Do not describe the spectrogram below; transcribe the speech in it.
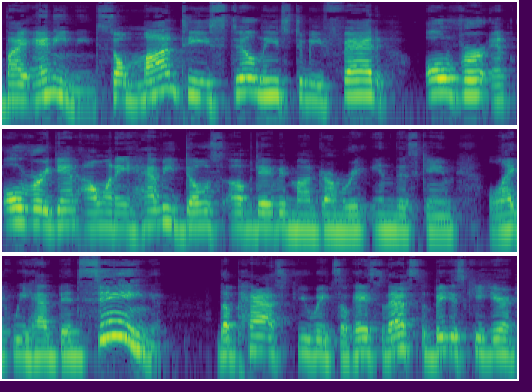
by any means. So Monty still needs to be fed over and over again. I want a heavy dose of David Montgomery in this game like we have been seeing the past few weeks, okay? So that's the biggest key here.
